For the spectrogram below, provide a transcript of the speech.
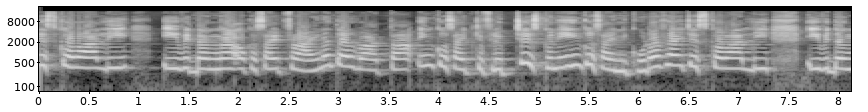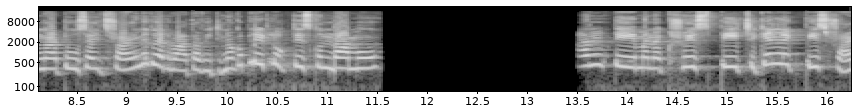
చేసుకోవాలి. ఈ విధంగా ఒక సైడ్ ఫ్రై అయిన తర్వాత ఇంకో సైడ్కి ఫ్లిప్ చేసుకుని ఇంకో సైడ్ని కూడా ఫ్రై చేసుకోవాలి. ఈ విధంగా టూ సైడ్స్ ఫ్రై అయిన తర్వాత వీటిని ఒక ప్లేట్లోకి తీసుకుందాము. అంతే మన crispy chicken leg piece fry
